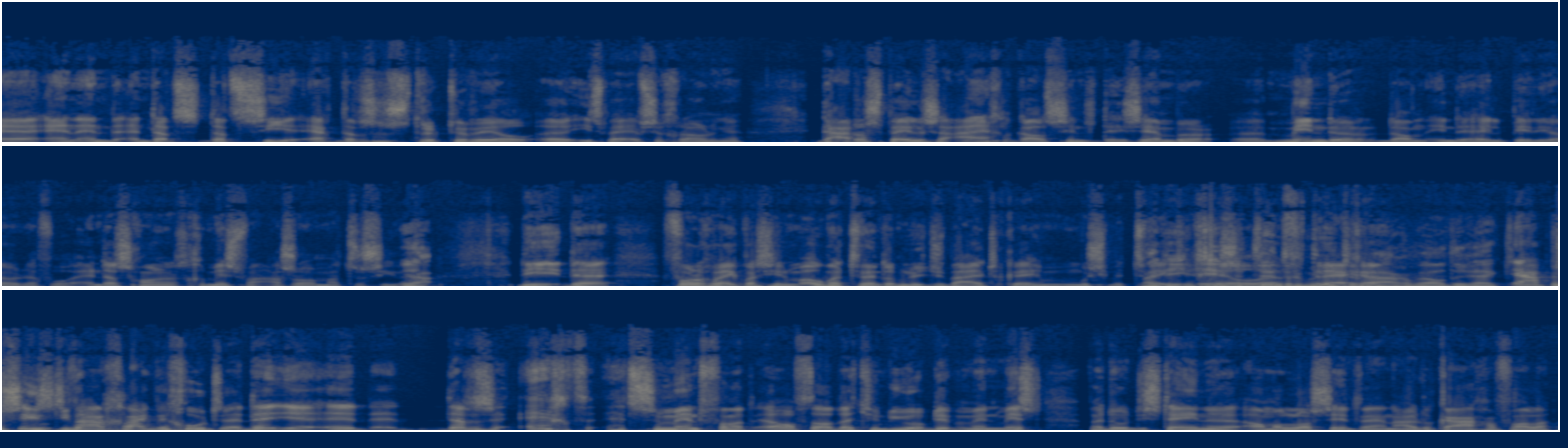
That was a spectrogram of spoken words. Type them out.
eh, en en, en dat, is- dat zie je echt... Dat is een structureel eh, iets bij FC Groningen. Daardoor spelen ze eigenlijk al sinds december eh, minder dan in de hele periode daarvoor. En dat is gewoon het gemis van Azor Matosiwa. Ja. Die, de, vorige week was hij hem ook met 20 minuutjes bij. Toen kreeg, moest hij met twee Maar die keer eerste geel eh, 20 minuten waren wel direct. Ja, precies. Die waren gelijk weer goed. De- je, de- dat is echt het cement van het elftal dat je nu op dit moment mist. Waardoor die stenen allemaal los zitten en uit elkaar gaan vallen.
